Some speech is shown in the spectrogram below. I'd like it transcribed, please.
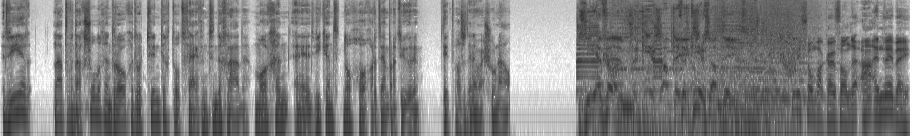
Het weer later vandaag zonnig en droog. Het wordt 20 tot 25 graden. Morgen en in het weekend nog hogere temperaturen. Dit was het NOS Journaal. ZFM, verkeersupdate. verkeersupdate. Dit is John Bakker van de ANWB.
